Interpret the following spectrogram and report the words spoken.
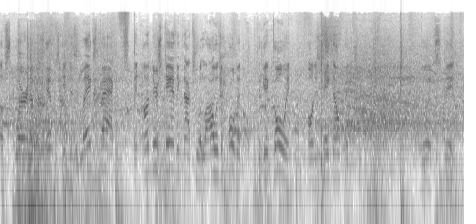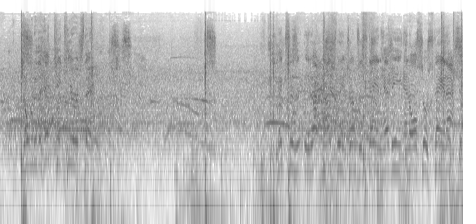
of squaring up his hips, getting his legs back, and understanding not to allow his opponent to get going on his takedown finish. Good stick. Going to the head kick here, it's there. Mixes it up nicely in terms of staying heavy and also staying active.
